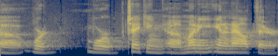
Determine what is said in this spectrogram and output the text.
uh, were were taking uh, money in and out there.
